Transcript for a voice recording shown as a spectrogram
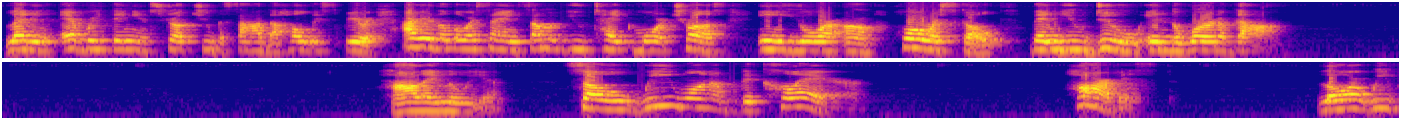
letting everything instruct you beside the Holy Spirit. I hear the Lord saying some of you take more trust in your um, horoscope than you do in the Word of God. Hallelujah. So we want to declare harvest. Lord, we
